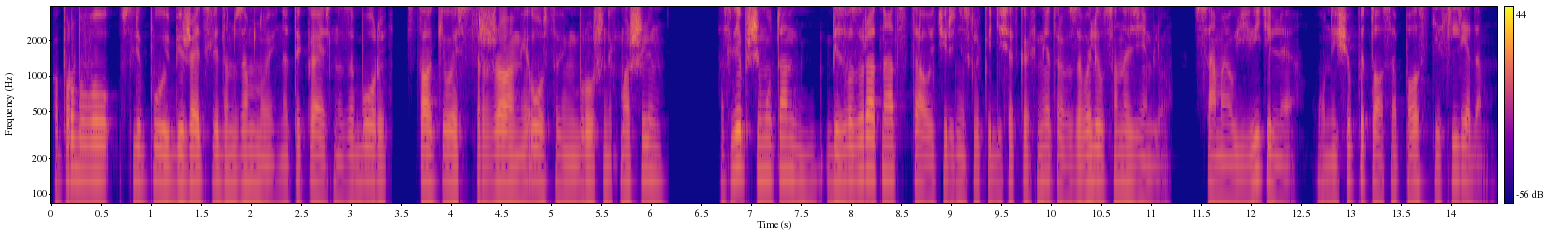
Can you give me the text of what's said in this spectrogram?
Попробовал вслепую бежать следом за мной, натыкаясь на заборы, сталкиваясь с ржавыми остовами брошенных машин, Ослепший мутант безвозвратно отстал и через несколько десятков метров завалился на землю. Самое удивительное, он еще пытался ползти следом.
